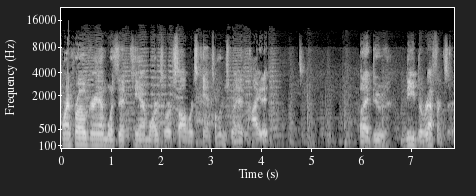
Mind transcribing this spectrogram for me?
when I program within CamWorks or SolidWorks Cam, so I'm going to just go ahead and hide it. But I do need to reference it.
